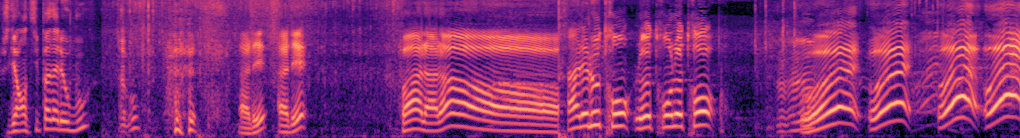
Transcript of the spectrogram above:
Je garantis pas d'aller au bout. Ah bon? Allez, allez. Voilà là. Allez le tronc, le tronc, le tronc. Ouais, ouais, ouais, ouais,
